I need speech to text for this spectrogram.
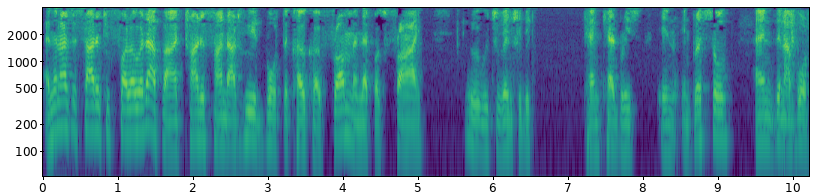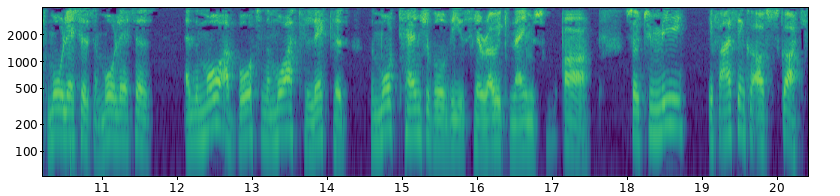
And then I decided to follow it up. I tried to find out who he'd bought the cocoa from and that was Fry, which eventually became Cadbury's in, in Bristol. And then I bought more letters and more letters and the more I bought and the more I collected, the more tangible these heroic names are. So to me, if I think of Scott,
